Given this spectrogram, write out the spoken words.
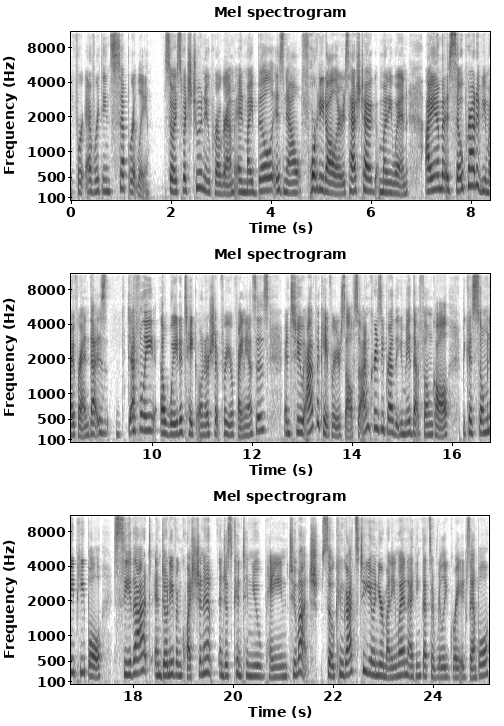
for everything separately. So I switched to a new program and my bill is now $40. Hashtag money win. I am so proud of you, my friend. That is definitely a way to take ownership for your finances and to advocate for yourself. So I'm crazy proud that you made that phone call because so many people see that and don't even question it and just continue paying too much. So congrats to you and your money win. I think that's a really great example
